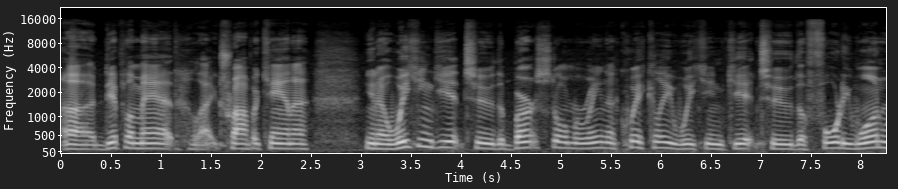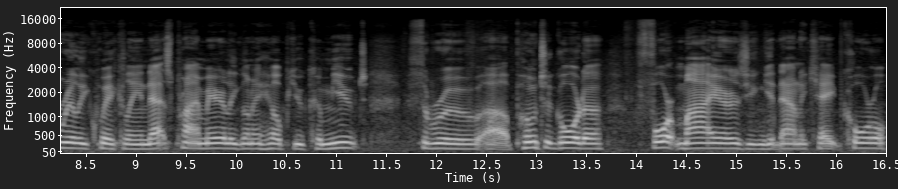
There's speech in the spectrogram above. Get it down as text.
uh, Diplomat, like Tropicana. You know, we can get to the Burnt Store Marina quickly. We can get to the 41 really quickly, and that's primarily going to help you commute through uh, Punta Gorda, Fort Myers. You can get down to Cape Coral.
